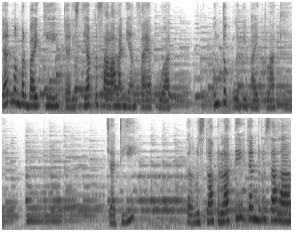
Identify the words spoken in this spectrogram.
dan memperbaiki dari setiap kesalahan yang saya buat untuk lebih baik lagi. Jadi, teruslah berlatih dan berusaha,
